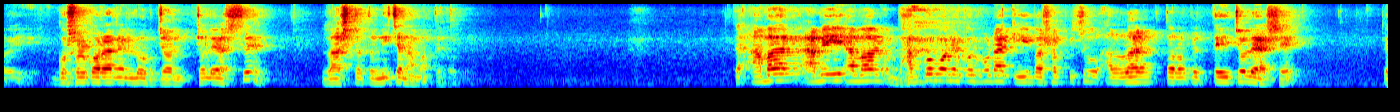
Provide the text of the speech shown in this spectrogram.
ওই গোসল করানোর লোকজন চলে আসছে, লাশটা তো নিচে নামাতে হবে। তা আমার, আমি আমার ভাগ্য মনে করব না কি বা সব কিছু আল্লাহর তরফেতেই চলে আসে, তো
